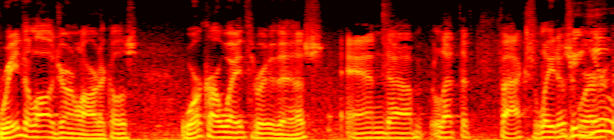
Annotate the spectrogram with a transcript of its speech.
Read the law journal articles work our way through this and um, let the facts lead us Do where you,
